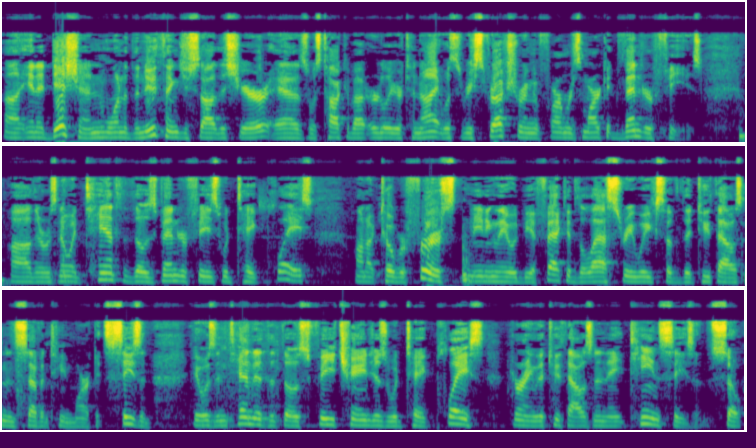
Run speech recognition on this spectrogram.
Uh, In addition, one of the new things you saw this year, as was talked about earlier tonight, was restructuring of farmers market vendor fees. Uh, There was no intent that those vendor fees would take place on October 1st, meaning they would be effective the last three weeks of the 2017 market season. It was intended that those fee changes would take place during the 2018 season. So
